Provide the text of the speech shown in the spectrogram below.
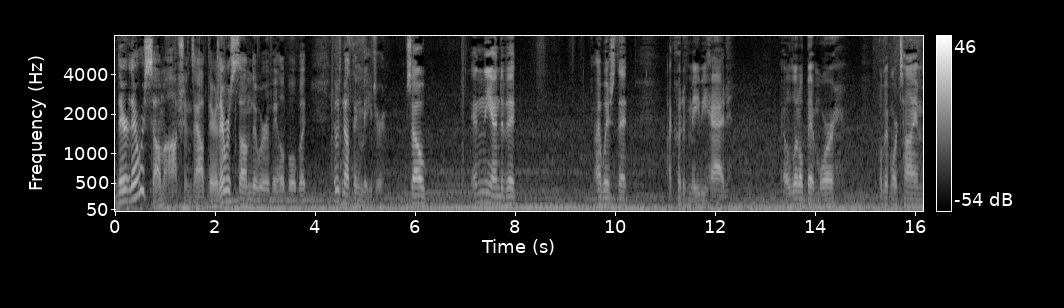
there there were some options out there. There were some that were available, but it was nothing major. So in the end of it, I wish that I could have maybe had a little bit more a little bit more time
